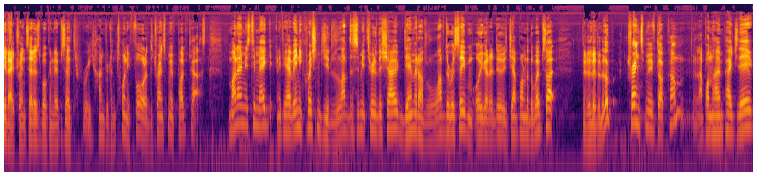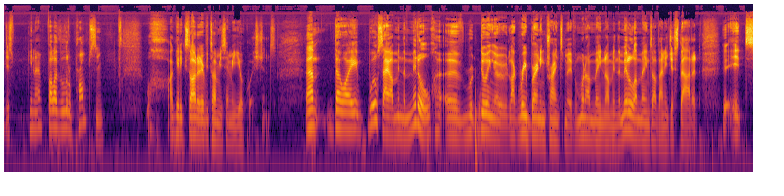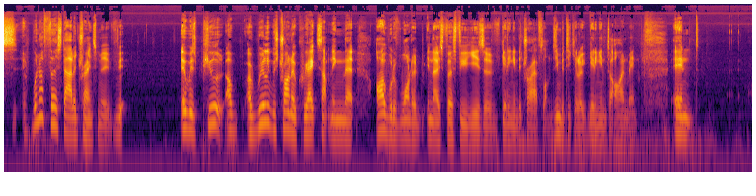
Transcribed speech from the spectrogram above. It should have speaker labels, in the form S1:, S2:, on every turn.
S1: G'day, trendsetters. Welcome to episode 324 of the Transmove podcast. My name is Tim Egg, and if you have any questions you'd love to submit through to the show, damn it, I'd love to receive them. All you got to do is jump onto the website, transmove.com, and up on the homepage there, just, you know, follow the little prompts, and oh, I get excited every time you send me your questions. Um, though I will say I'm in the middle of re- doing a like rebranding Transmove, and when I mean I'm in the middle, I means I've only just started. It's when I first started Transmove, it was pure. I, I really was trying to create something that I would have wanted in those first few years of getting into triathlons, in particular getting into Ironman, and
